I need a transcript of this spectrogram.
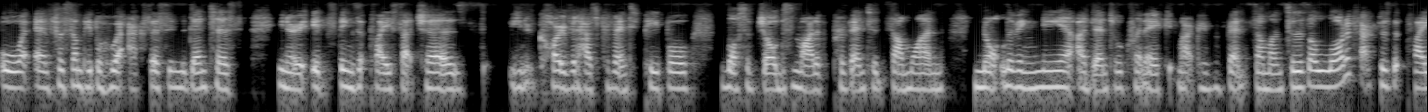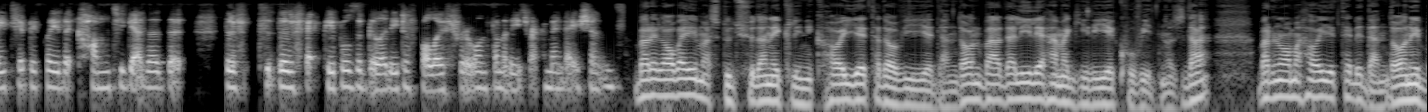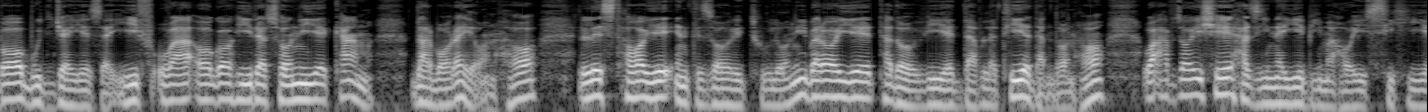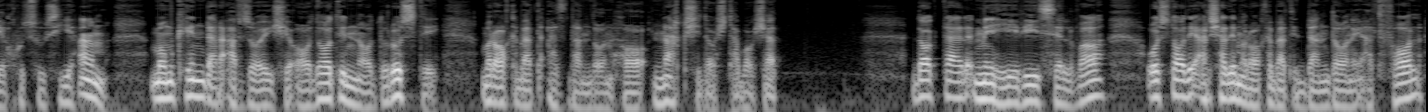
or and for some people who are accessing the dentist, you know, it's things at play such as you know, COVID has prevented people, loss of jobs might have prevented someone not living near a dental clinic, it might prevent someone. So there's a lot of factors that play typically that come together that, that, that affect people's ability to follow through on some of these recommendations. بر علاوه مسدود شدن کلینیک های تداوی دندان به دلیل همگیری کووید 19 برنامه های طب دندان با بودجه ضعیف و آگاهی رسانی کم درباره آنها لیست های انتظاری طولانی برای تداوی دولتی دندان ها و افزایش هزینه بیمه های صحی خصوصی هم ممکن در افزایش عادات نادرست مراقبت از دندان ها نقشی داشته باشد. دکتر مهیری سلوا استاد ارشد مراقبت دندان اطفال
